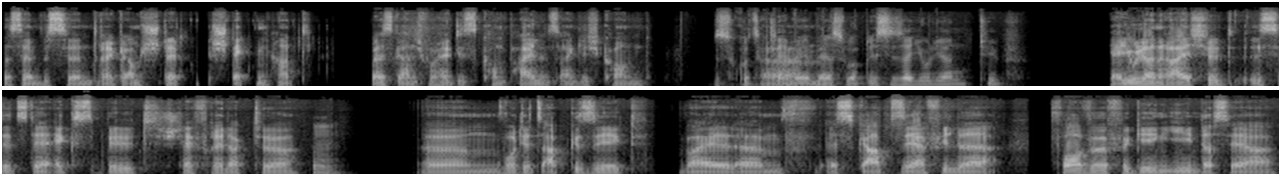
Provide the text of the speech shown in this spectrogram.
dass er ein bisschen Dreck am Ste Stecken hat. Ich weiß gar nicht, woher dieses Compilance eigentlich kommt. Willst du kurz erklären, wer, Ähm. wer das überhaupt ist, dieser Julian-Typ? Ja, Julian Reichelt ist jetzt der Ex-Bild-Chefredakteur. Hm. Ähm, wurde jetzt abgesägt, weil ähm, es gab sehr viele Vorwürfe gegen ihn, dass er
